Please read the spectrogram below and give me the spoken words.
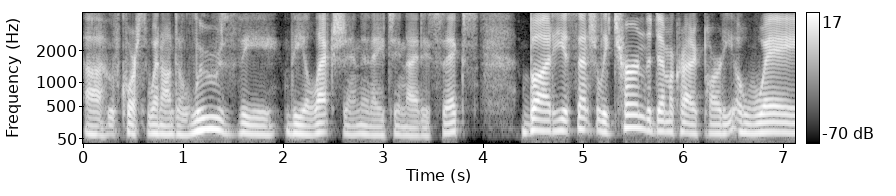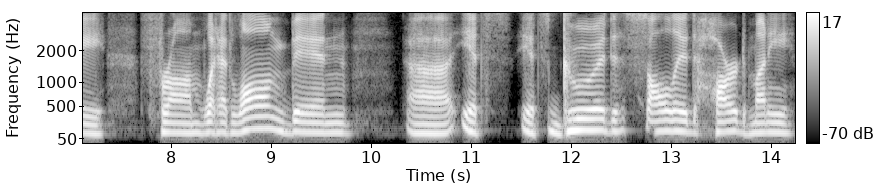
uh, who of course went on to lose the the election in 1896. But he essentially turned the Democratic Party away from what had long been uh, its its good, solid, hard money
